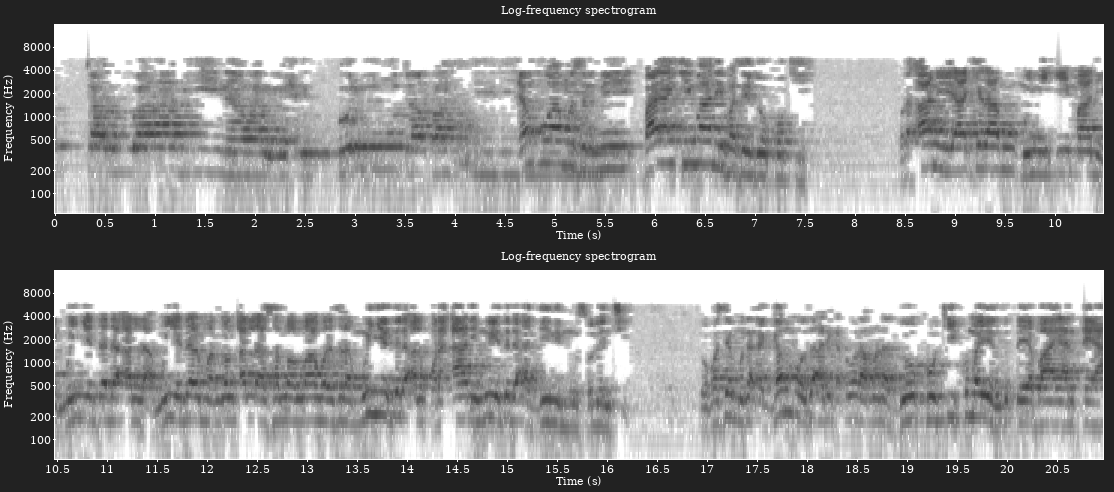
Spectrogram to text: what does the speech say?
التوابين ويحب المتطهرين ‘Yan uwa musulmi bayan imani ba sai dokoki. Qur'ani ya kira mu mun yi imani, mun yadda da Allah, mun yadda da manzon Allah sallallahu alaihi wasallam, mun yadda da Alqur'ani, mun yadda da addinin musulunci. To fa sai mu nada gammo za a rika dora mana dokoki kuma yanzu ɗaya bayan ɗaya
